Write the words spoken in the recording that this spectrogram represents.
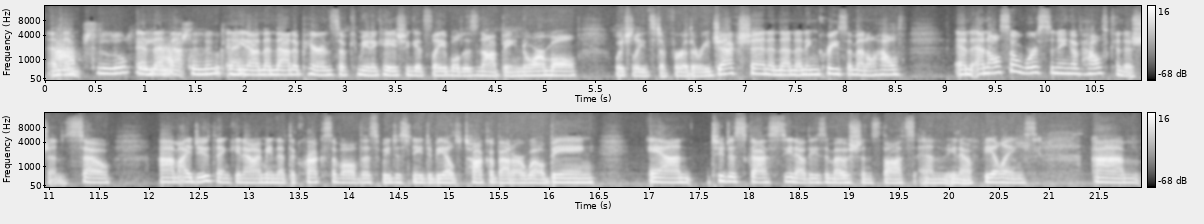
And then, absolutely and then absolutely. that, and, you know and then that appearance of communication gets labeled as not being normal which leads to further rejection and then an increase in mental health and and also worsening of health conditions. So. Um, I do think, you know, I mean, at the crux of all of this, we just need to be able to talk about our well being and to discuss, you know, these emotions, thoughts, and, you know, feelings. Um,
